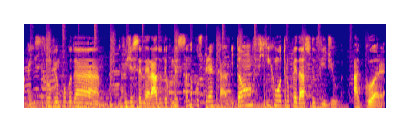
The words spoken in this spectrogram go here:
Aí vocês vão ver um pouco da do vídeo acelerado de eu começando a construir a casa. Então fique com outro pedaço do vídeo agora.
